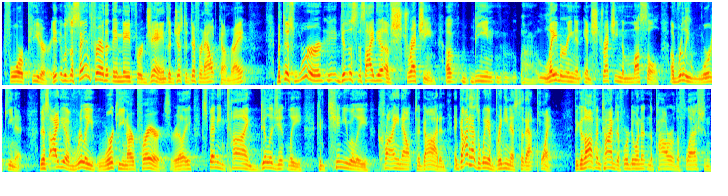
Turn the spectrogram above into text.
for Peter. It, it was the same prayer that they made for James, just a different outcome, right? But this word gives us this idea of stretching, of being uh, laboring and, and, stretching the muscle, of really working it. This idea of really working our prayers, really spending time diligently, continually crying out to God. And, and God has a way of bringing us to that point. Because oftentimes, if we're doing it in the power of the flesh and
